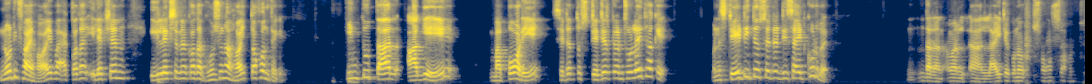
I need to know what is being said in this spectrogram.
নোটিফাই হয় বা এক কথা ইলেকশন ইলেকশনের কথা ঘোষণা হয় তখন থেকে। কিন্তু তার আগে বা পরে সেটা তো স্টেটের কন্ট্রোলেই থাকে। মানে স্টেটই তো সেটা ডিসাইড করবে। দাঁড়ান, আমার লাইটে কোনো সমস্যা হচ্ছে।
